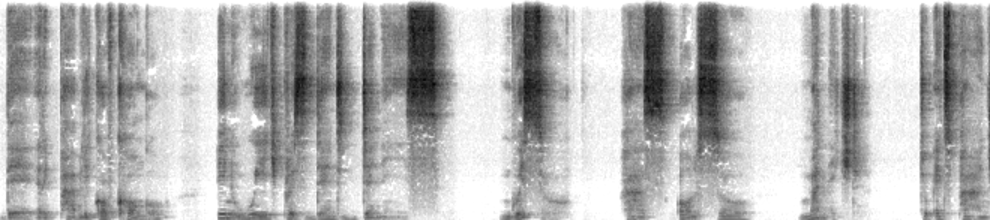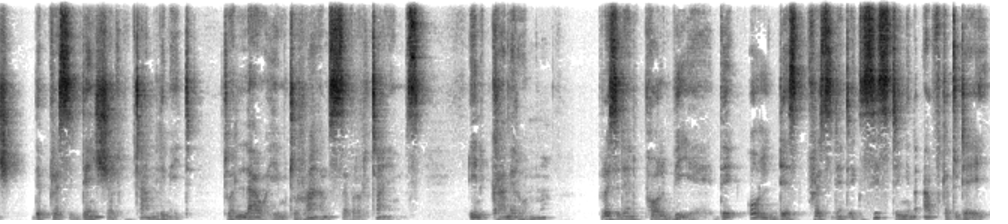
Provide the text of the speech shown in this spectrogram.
the Republic of Congo, in which President Denis Nguesso has also managed to expand the presidential term limit to allow him to run several times. In Cameroon, President Paul Biya, the oldest president existing in Africa today,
